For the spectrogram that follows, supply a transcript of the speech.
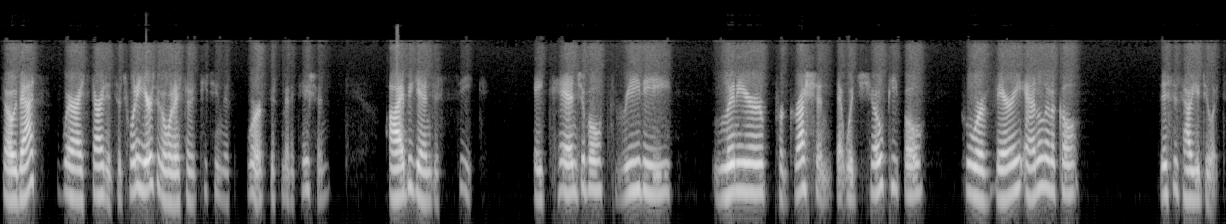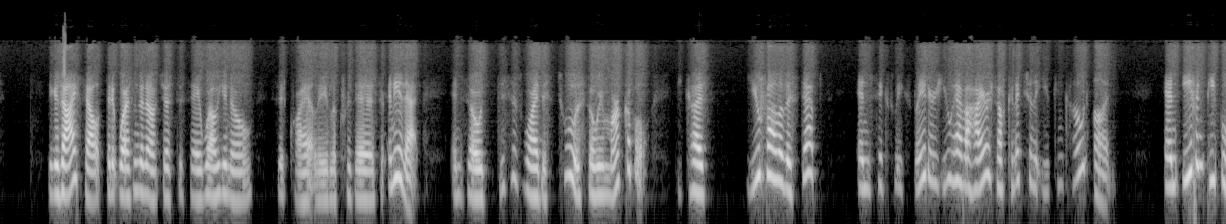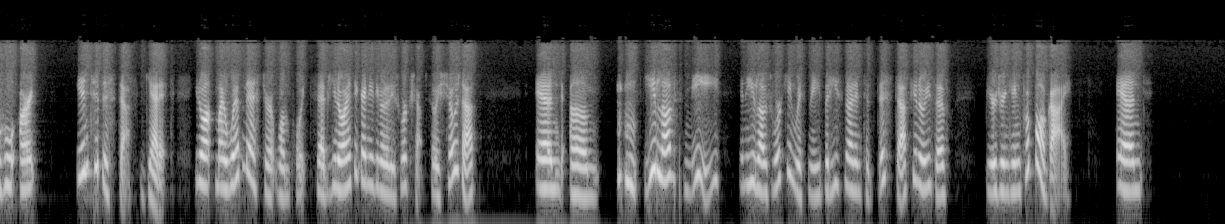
So that's where I started. So 20 years ago, when I started teaching this work, this meditation, I began to seek a tangible 3D linear progression that would show people who were very analytical this is how you do it. Because I felt that it wasn't enough just to say, well, you know, sit quietly, look for this, or any of that. And so this is why this tool is so remarkable because you follow the steps, and six weeks later, you have a higher self connection that you can count on. And even people who aren't into this stuff get it. You know, my webmaster at one point said, you know, I think I need to go to these workshops. So he shows up, and um, he loves me, and he loves working with me, but he's not into this stuff. You know, he's a beer drinking football guy. And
